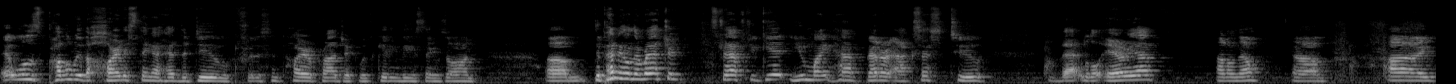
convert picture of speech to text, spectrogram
It was probably the hardest thing I had to do for this entire project was getting these things on. Um, depending on the ratchet straps you get, you might have better access to that little area. I don't know. Um, I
